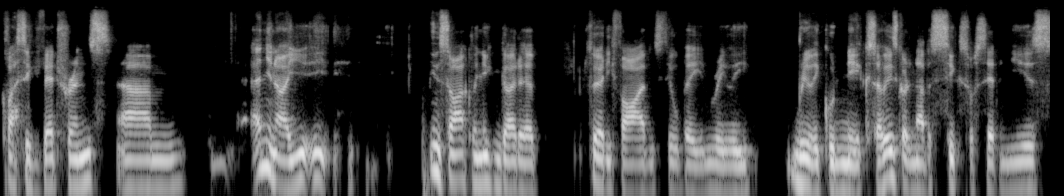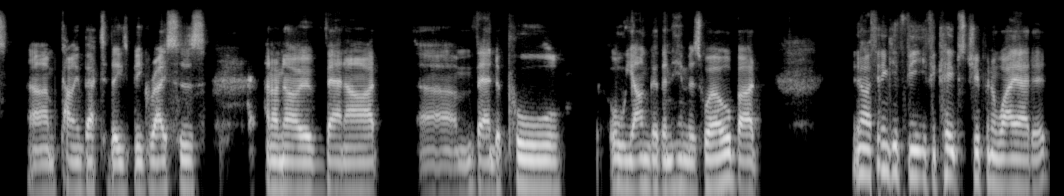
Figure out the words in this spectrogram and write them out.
classic veterans. Um, and you know, you, in cycling, you can go to 35 and still be in really really good nick. So he's got another six or seven years um, coming back to these big races. And I know Van Aert, um, Van der Poel, all younger than him as well. But you know, I think if he if he keeps chipping away at it,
